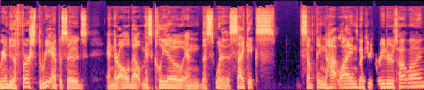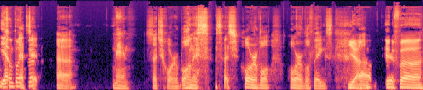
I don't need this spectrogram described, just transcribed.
We're gonna do the first three episodes, and they're all about Miss Cleo and the what are the psychics something hotline. Psychic Readers Hotline, Yep, something like that's that. it. Uh, man, such horribleness, such horrible, horrible things. Yeah. Um, if uh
